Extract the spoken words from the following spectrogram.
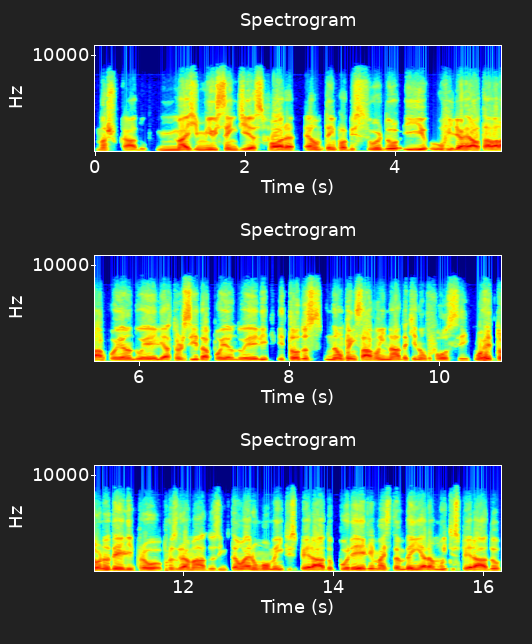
machucado, mais de 1.100 dias fora é um tempo absurdo e o Villarreal estava lá apoiando ele, a torcida apoiando ele e todos não pensavam em nada que não fosse o retorno dele para os gramados. Então era um momento esperado por ele, mas também era muito esperado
